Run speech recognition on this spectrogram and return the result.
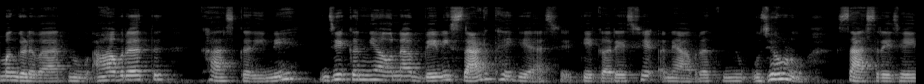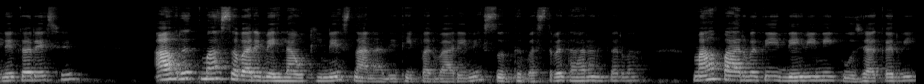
મંગળવારનું આ વ્રત ખાસ કરીને જે કન્યાઓના બેવી સાળ થઈ ગયા છે તે કરે છે અને આ વ્રતનું ઉજવણું સાસરે જઈને કરે છે. આ વ્રતમાં સવારે વહેલા ઉઠીને સ્નાનાદિથી પરવારીને શુદ્ધ વસ્ત્ર ધારણ કરવા, મા પાર્વતી દેવીની પૂજા કરવી,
